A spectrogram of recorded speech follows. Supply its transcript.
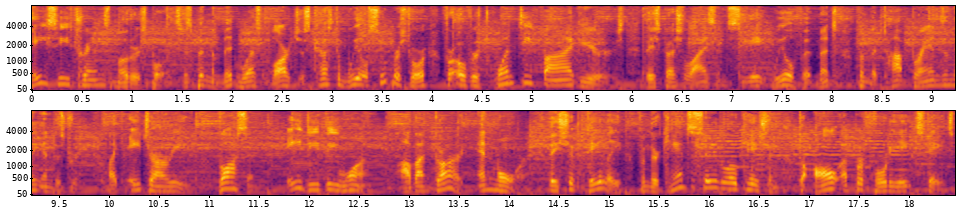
KC Trends Motorsports has been the Midwest's largest custom wheel superstore for over 25 years. They specialize in C8 wheel fitments from the top brands in the industry like HRE, Vossen, ADV1, Avant Garde, and more. They ship daily from their Kansas City location to all upper 48 states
